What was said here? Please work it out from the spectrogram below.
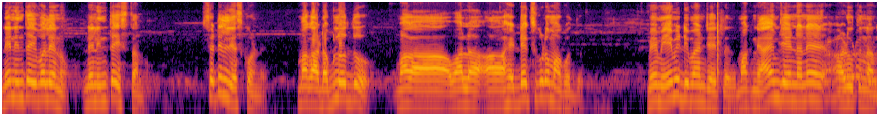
నేను ఇంత ఇవ్వలేను నేను ఇంతే ఇస్తాను. సెటిల్ చేసుకోండి. మాకు ఆ డబ్బులు వద్దు. మా వాళ్ళ ఆ హెడ్ కూడా మాకు వద్దు. మేము ఏమీ డిమాండ్ చేయట్లేదు. మాకు న్యాయం చేయండి అనే అడుగుతున్నాను.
